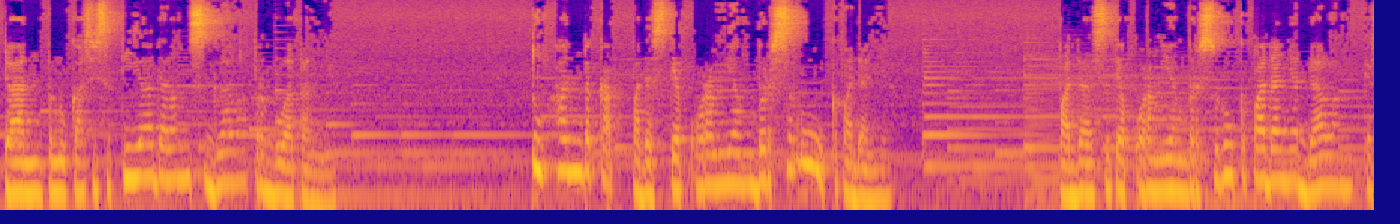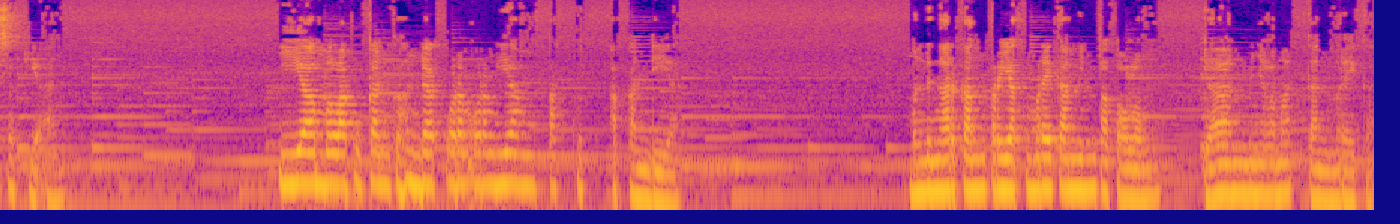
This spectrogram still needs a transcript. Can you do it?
dan penuh kasih setia dalam segala perbuatannya. Tuhan dekat pada setiap orang yang berseru kepadanya. Pada setiap orang yang berseru kepadanya dalam kesetiaan. Ia melakukan kehendak orang-orang yang takut akan dia. Mendengarkan teriak mereka minta tolong dan menyelamatkan mereka.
